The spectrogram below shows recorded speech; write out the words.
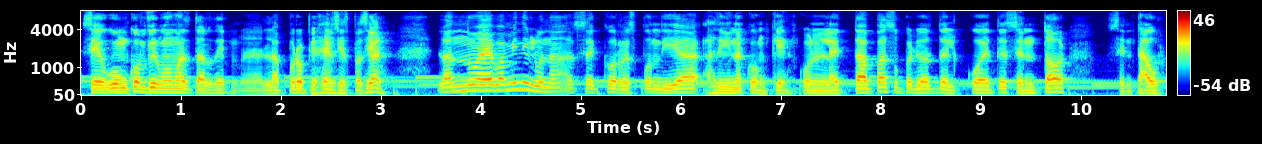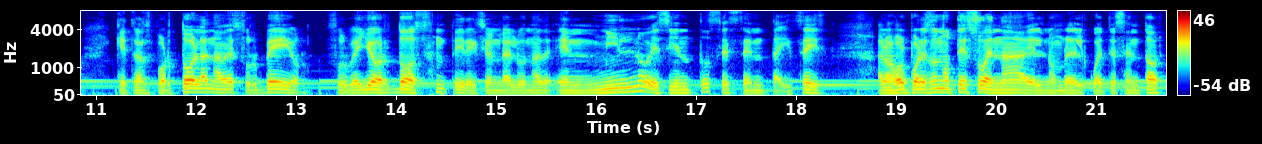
Según confirmó más tarde eh, la propia agencia espacial, la nueva mini luna se correspondía, adivina con qué, con la etapa superior del cohete Centaur, Centaur que transportó la nave Surveyor, Surveyor 2 en dirección a la luna en 1966 A lo mejor por eso no te suena el nombre del cohete Centaur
